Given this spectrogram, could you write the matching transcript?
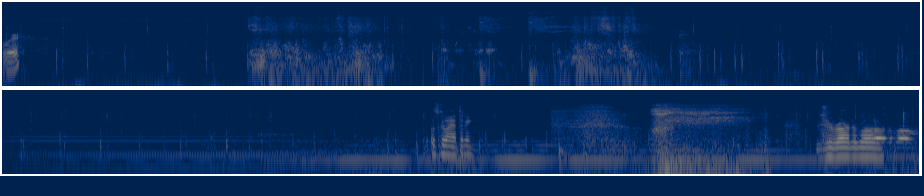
Where? Let's go, Anthony. Geronimo.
